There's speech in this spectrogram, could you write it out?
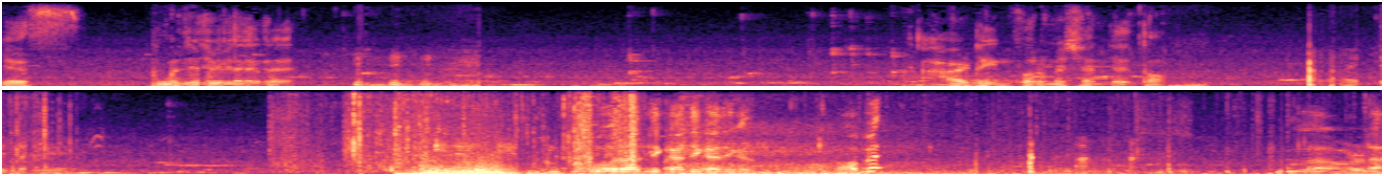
यस मुझे भी लग रहा है। हार्ट इंफॉर्मेशन देता हूँ। हाँ, वो रहा दिखा दिखा दिखा। अबे! लवड़ा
